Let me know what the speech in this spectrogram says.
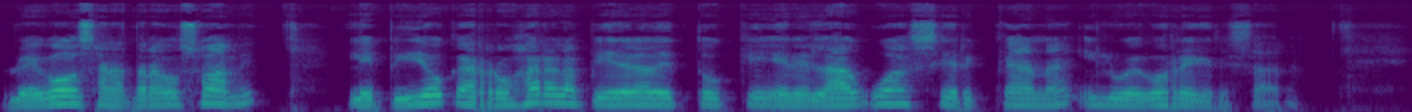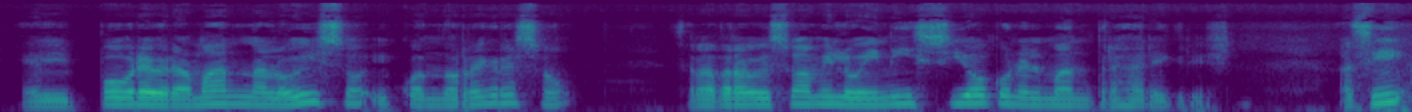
Luego Sanatana Goswami le pidió que arrojara la piedra de toque en el agua cercana y luego regresara. El pobre Brahmana lo hizo y cuando regresó, Sanatana Goswami lo inició con el mantra Hare Krishna. Así,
